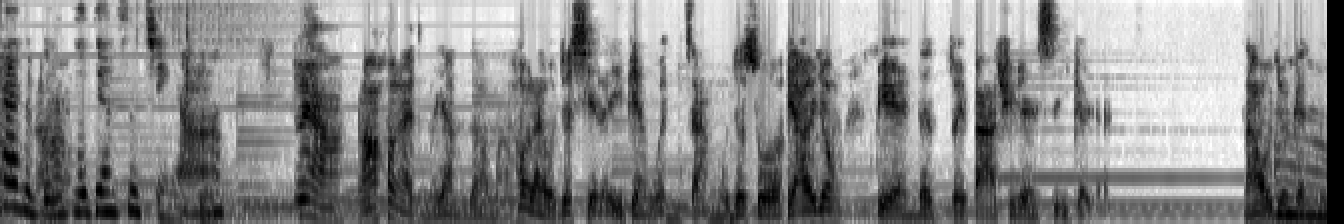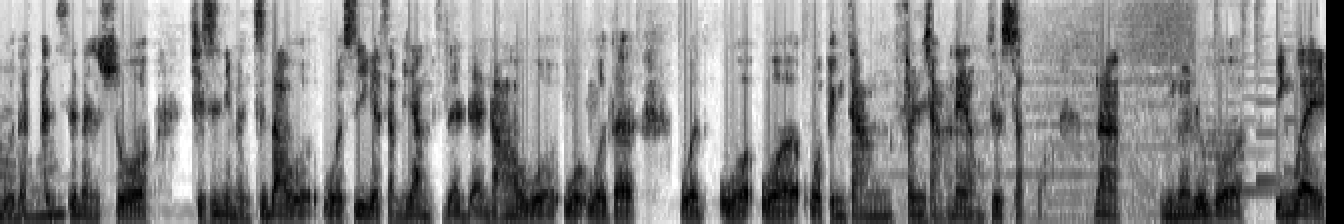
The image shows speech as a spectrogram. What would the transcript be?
开始不是这件事情啊。对啊，然后后来怎么然后我就跟我的粉丝们说，嗯、其实你们知道我我是一个什么样子的人，然后我我我的我我我我平常分享的内容是什么？那你们如果因为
